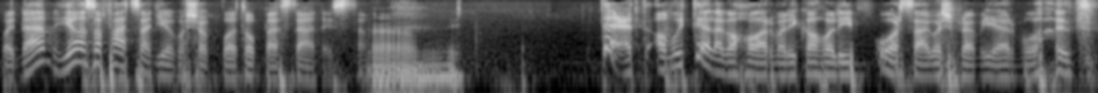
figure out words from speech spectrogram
Vagy nem? Ja, az a fácángyilkosok volt, hoppá, ezt elnéztem. nem. De hát, amúgy tényleg a harmadik, ahol így országos premier volt.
